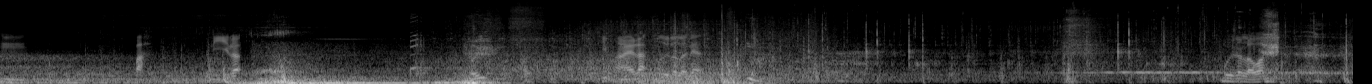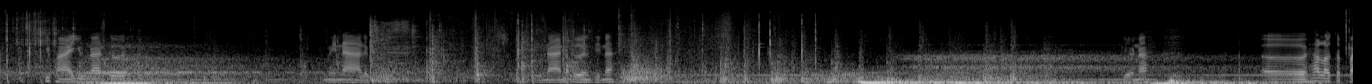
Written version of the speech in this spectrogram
อืมปะหนีละเฮ้ยชิบหายละมืดแล้วเหรอเนี่ยมืดแล้วเหรอวะชิบหายอยู่นานเกิน ไม่น่าเลยอยู่นานเกินสินะ ออ ถ้าเราจะไป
